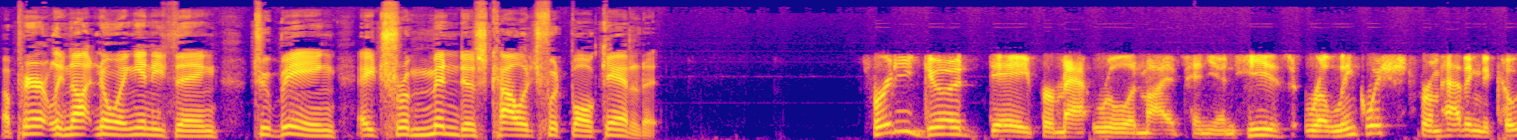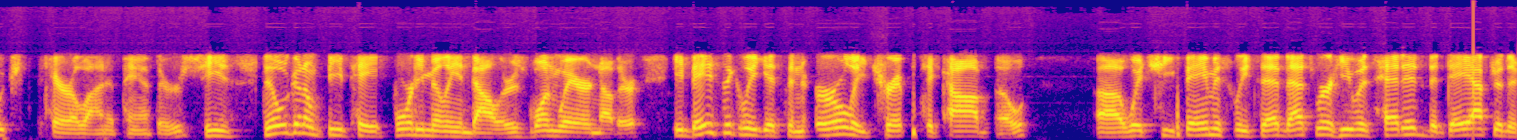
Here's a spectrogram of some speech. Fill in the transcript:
apparently not knowing anything to being a tremendous college football candidate. Pretty good day for Matt Rhule, in my opinion. He's relinquished from having to coach the Carolina Panthers. He's still going to be paid $40 million one way or another. He basically gets an early trip to Cabo uh, which he famously said that's where he was headed the day after the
